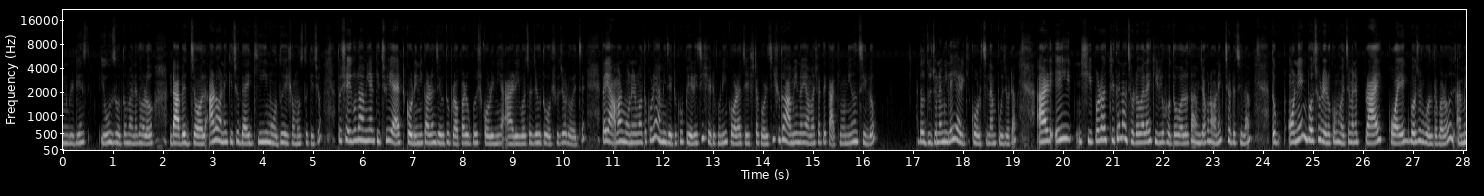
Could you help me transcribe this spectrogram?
ইনগ্রিডিয়েন্টস ইউজ হতো। মানে ধরো ডাবের জল আরও অনেক কিছু দেয়, ঘি, মধু, এই সমস্ত কিছু। তো সেইগুলো আমি আর কিছুই অ্যাড করিনি, কারণ যেহেতু প্রপার উপোস করিনি, আর এই বছর যেহেতু ওষুধও রয়েছে, তাই আমার মনের মতো করে আমি যেটুকু পেরেছি সেটুকুনি করার চেষ্টা করেছি। শুধু আমি নই, আমার সাথে কাকিমণিও ছিল। তো দুজনে মিলেই আর কি করছিলাম পুজোটা। আর এই শিবরাত্রিতে না ছোটোবেলায় কী হতো বলো তো? আমি যখন অনেক ছোটো ছিলাম, তো অনেক বছর এরকম হয়েছে মানে প্রায় কয়েক বছর বলতে পারো, আমি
